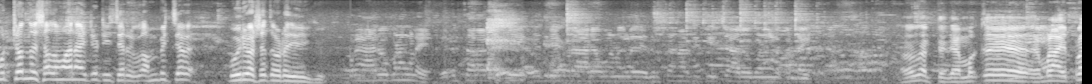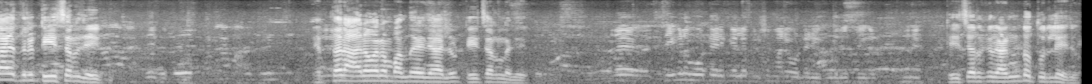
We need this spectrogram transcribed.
നൂറ്റൊന്ന് ശതമാനമായിട്ട് ടീച്ചർ അമ്പിച്ച ഭൂരിപക്ഷത്തോടെ ജയിക്കും. അത് സത്യം. നമുക്ക് നമ്മളെ അഭിപ്രായത്തിൽ ടീച്ചർ ജയിക്കും. എത്ര ആരോപണം വന്നു കഴിഞ്ഞാലും ടീച്ചറിനെ ജയിക്കും. ഇവിടെ വോട്ട് ആയിരിക്കും പുരുഷന്മാരെ വോട്ട് ആയിരിക്കും കൂടുതൽ ടീച്ചർക്ക് രണ്ട് തുല്യരും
